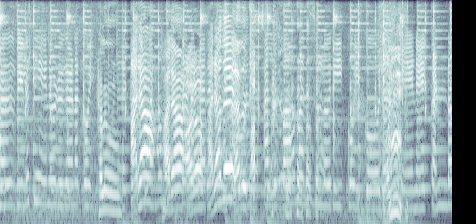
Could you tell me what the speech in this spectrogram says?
ഹൽദിൽ തേനൊഴുകണ കോയി ഹലോ ആരാ ആരാ ആരാ ആരാത് അൽവാ മനസ്സുള്ളൊരീ കോഴിക്കോട് വേണേ കണ്ടോ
